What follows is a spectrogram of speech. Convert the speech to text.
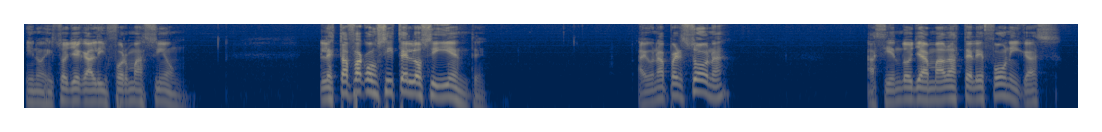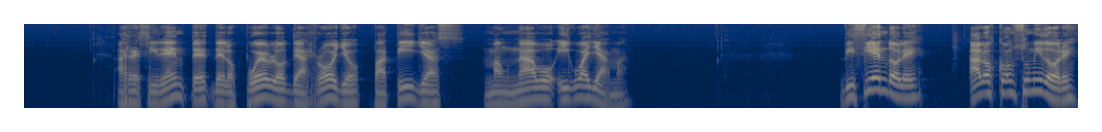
Y nos hizo llegar la información. La estafa consiste en lo siguiente. Hay una persona haciendo llamadas telefónicas a residentes de los pueblos de Arroyo, Patillas, Maunabo y Guayama, diciéndole a los consumidores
